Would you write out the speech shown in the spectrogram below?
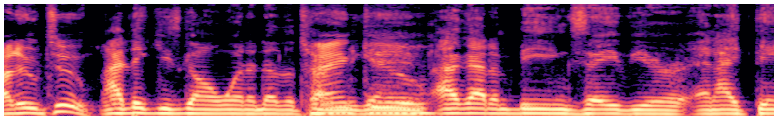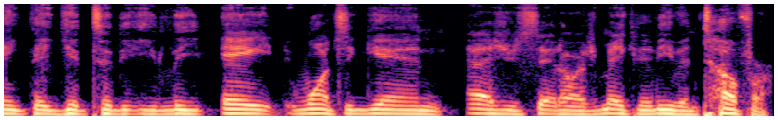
I do too. I think he's going to win another tournament Thank game. you. I got him beating Xavier, and I think they get to the Elite Eight once again. As you said, Harsh, making it even tougher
